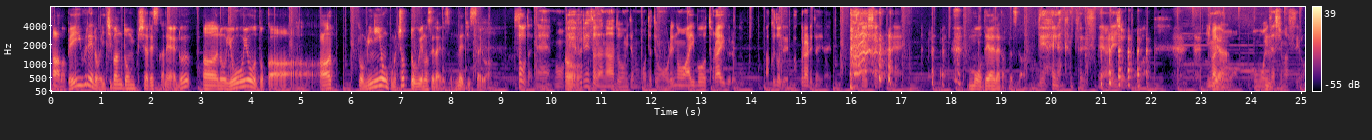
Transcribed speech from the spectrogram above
あまあ、ベイブレードが一番ドンピシャですかね。ルあの、ヨーヨーとか、あと、ミニ四駆もちょっと上の世代ですもんね、実際は。そうだね。もううんベイブレードだな、どう見ても。もうだってもう俺の相棒トライグルがマクドでパクられた以来、期待したからね。もう出会えなかったですか？出会えなかったですね、あれ以上のものは。今でも思い出しますよ。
